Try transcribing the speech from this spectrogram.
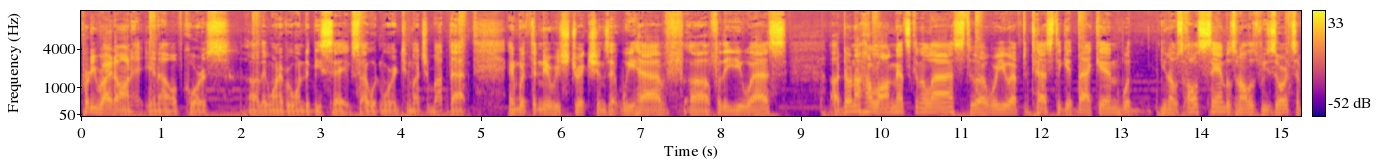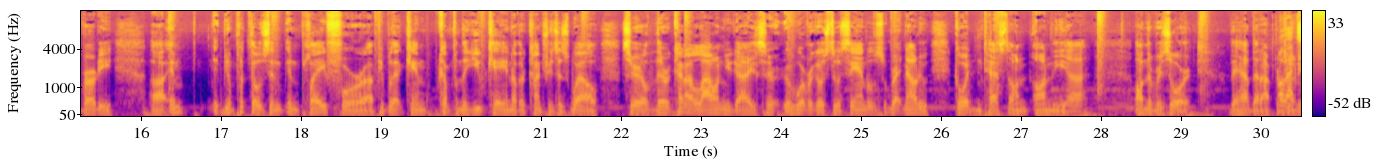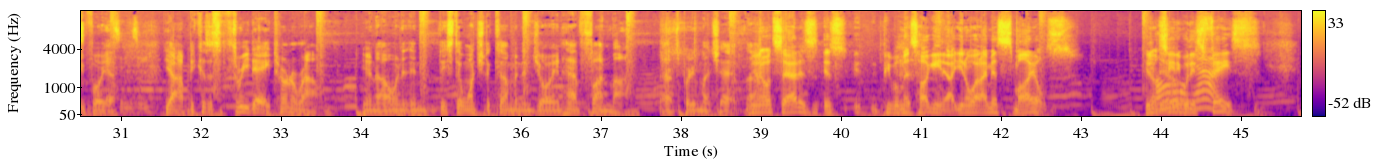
pretty right on it. You know, of course, uh, they want everyone to be safe. So I wouldn't worry too much about that. And with the new restrictions that we have uh, for the U.S., uh, don't know how long that's going to last, uh, where you have to test to get back in. With you know, all sandals and all those resorts have already uh, you know put those in, in play for uh, people that can come from the UK and other countries as well. So they're kind of allowing you guys, or whoever goes to a sandals right now, to go ahead and test on on the uh, on the resort. They have that Oh, opportunity that's for you. makes it easy. Yeah, because it's a three day turnaround, you know, and, and they still want you to come and enjoy and have fun, man. That's pretty much it. You know what's sad is is people miss hugging. Uh, You know what? I miss smiles. You don't see Oh, anybody's yeah. face.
